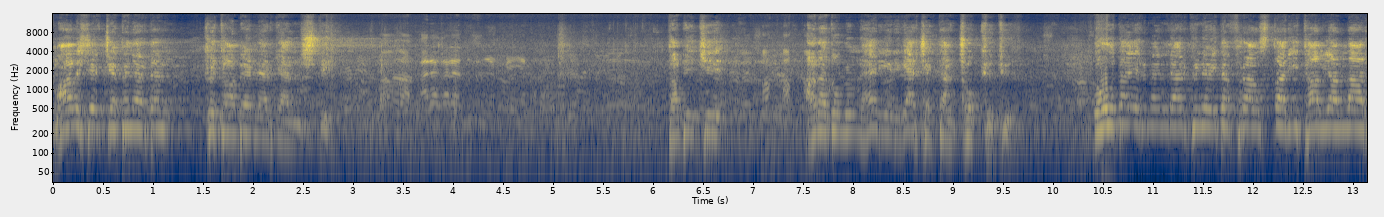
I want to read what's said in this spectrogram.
Maalesef cephelerden kötü haberler gelmişti. Tabii ki Anadolu'nun her yeri gerçekten çok kötü. Doğuda Ermeniler, güneyde Fransızlar, İtalyanlar,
